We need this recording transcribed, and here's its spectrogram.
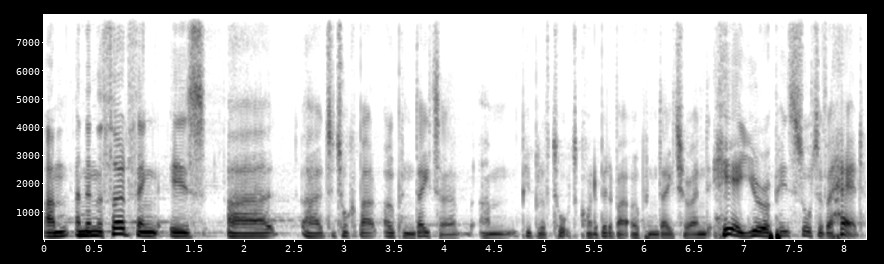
Um, and then the third thing is uh, uh, to talk about open data. Um, people have talked quite a bit about open data, and here Europe is sort of ahead.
